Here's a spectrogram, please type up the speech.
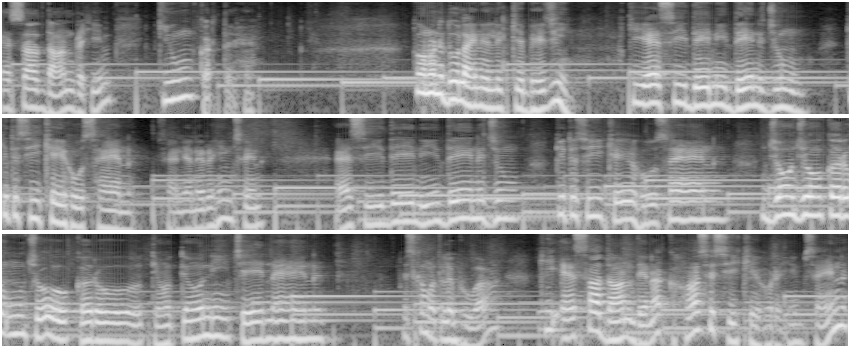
ऐसा दान रहीम क्यों करते हैं? तो उन्होंने दो लाइनें लिख के भेजी कि ऐसी देनी देन जूं कित सीखे हो सैन? सैन यानी रहीम सेन। ऐसी देनी देन जू कित सीखे हो सैन। जो जो कर ऊंचो करो, त्यों त्यों नीचे नैन। इसका मतलब हुआ कि ऐसा दान देना कहाँ से सीखे हो रहीम सैन?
